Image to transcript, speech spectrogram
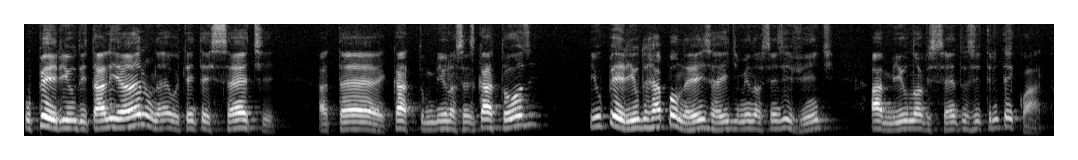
o período italiano, né, 87 até 1914, e o período japonês aí de 1920 a 1934.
